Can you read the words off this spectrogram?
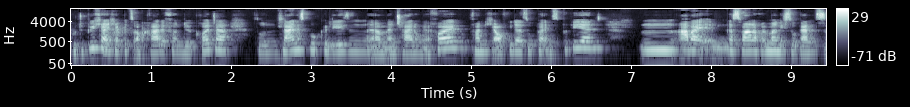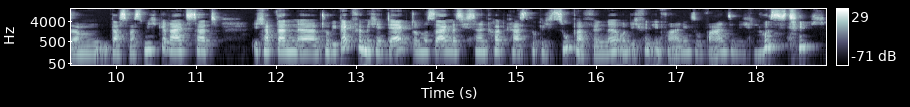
gute Bücher. Ich habe jetzt auch gerade von Dirk Reuter so ein kleines Buch gelesen, ähm, Entscheidung Erfolg. Fand ich auch wieder super inspirierend. Mm, aber das war noch immer nicht so ganz ähm, das, was mich gereizt hat. Ich habe dann äh, Tobi Beck für mich entdeckt und muss sagen, dass ich seinen Podcast wirklich super finde und ich finde ihn vor allen Dingen so wahnsinnig lustig.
